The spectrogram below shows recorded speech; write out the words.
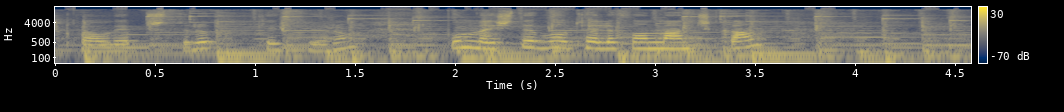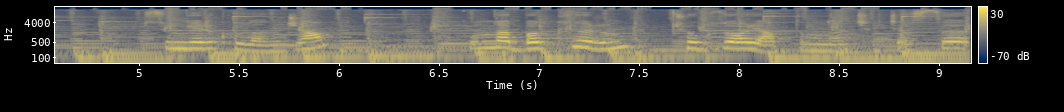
tutkalla yapıştırıp kesiyorum. Bunu da işte bu telefondan çıkan süngeri kullanacağım. Bunda bakıyorum. Çok zor yaptım bunu açıkçası.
